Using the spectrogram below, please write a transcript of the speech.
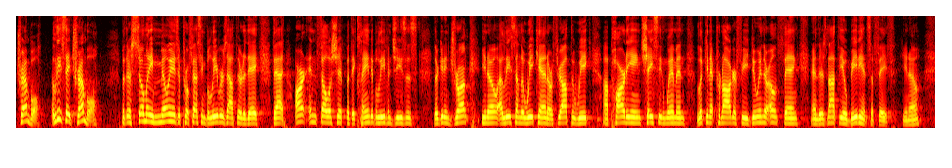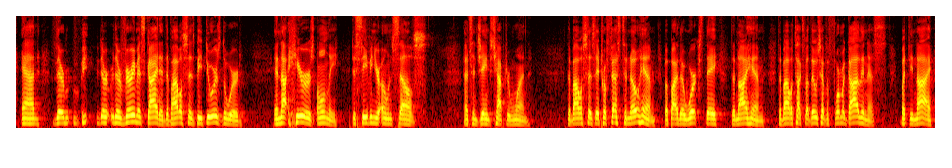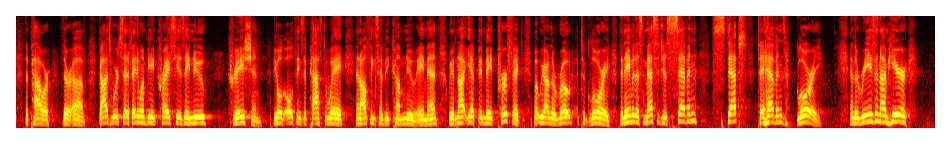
tremble. At least they tremble. But there's so many millions of professing believers out there today that aren't in fellowship, but they claim to believe in Jesus. They're getting drunk, you know, at least on the weekend or throughout the week, uh, partying, chasing women, looking at pornography, doing their own thing, and there's not the obedience of faith, you know? And they're, they're, they're very misguided. The Bible says, be doers of the word and not hearers only, deceiving your own selves. That's in James chapter 1. The Bible says they profess to know him, but by their works they deny him. The Bible talks about those who have a form of godliness, but deny the power thereof. God's word said, if anyone be in Christ, he is a new creation. Behold, old things have passed away, and all things have become new. Amen. We have not yet been made perfect, but we are on the road to glory. The name of this message is Seven Steps to Heaven's Glory. And the reason I'm here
